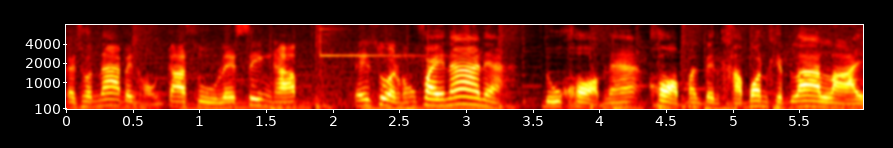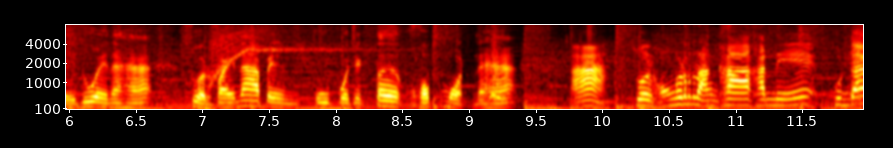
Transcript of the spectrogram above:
กันชนหน้าเป็นของ g a z o o Racing ครับ ในส่วนของไฟหน้าเนี่ย ดูขอบนะฮะ ขอบมันเป็นคาร์บอนเคปลาลายด้วยนะฮะ ส่วนไฟหน้าเป็น full projector ครบหมดนะฮะอะส่วนของหลังคาคันนี้ คุณได้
